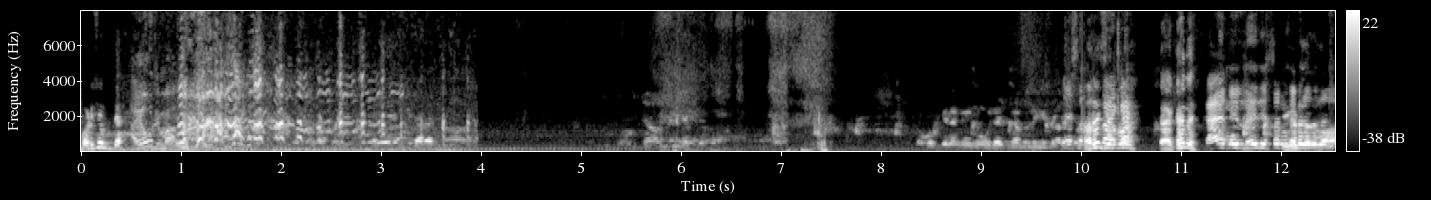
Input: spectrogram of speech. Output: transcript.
बडीशोप द्या. अरे काय काय? रे? काय नाही लय दिसत इकडे कसं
